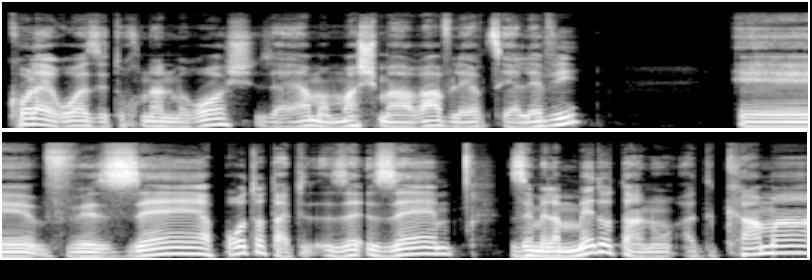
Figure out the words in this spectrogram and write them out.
כל האירוע הזה תוכנן מראש, זה היה ממש מארב להרצי הלוי, וזה ה prototype, זה, זה, זה מלמד אותנו עד כמה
